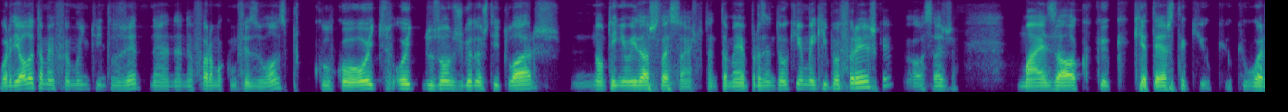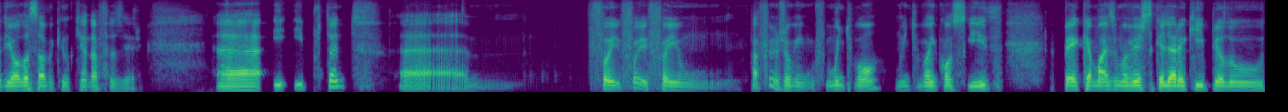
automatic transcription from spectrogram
Guardiola também foi muito inteligente na, na, na, forma como fez o 11, porque colocou oito, oito dos 11 jogadores titulares, não tinham ido às seleções, portanto também apresentou aqui uma equipa fresca, ou seja, mais algo que, que, que atesta que, que, que, o Guardiola sabe aquilo que anda a fazer. Uh, e, e, portanto, uh, foi, foi, foi, um, pá, foi um jogo muito bom, muito bem conseguido. Peca mais uma vez, se calhar, aqui pelo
